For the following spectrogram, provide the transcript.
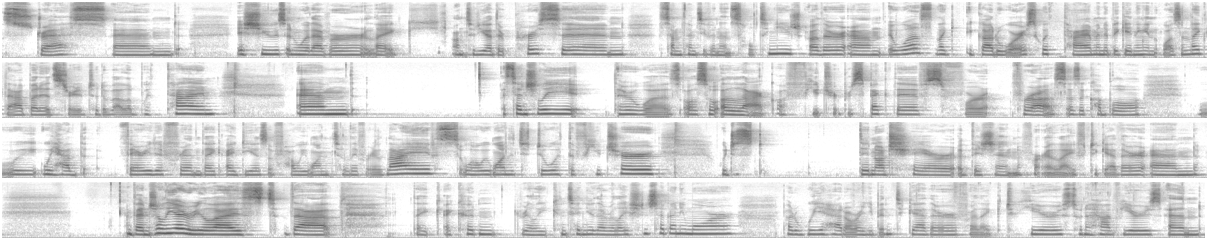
stress and issues and whatever like onto the other person sometimes even insulting each other and it was like it got worse with time. In the beginning it wasn't like that but it started to develop with time. And essentially there was also a lack of future perspectives for for us as a couple. We we had very different like ideas of how we want to live our lives what we wanted to do with the future. We just did not share a vision for our life together and eventually i realized that like i couldn't really continue that relationship anymore but we had already been together for like two years two and a half years and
